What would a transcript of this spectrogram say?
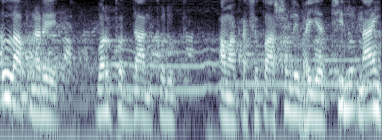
আল্লাহ আপনারে বরকত দান করুক। আমার কাছে তো আসলে ভাইয়া ছিল নাই।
